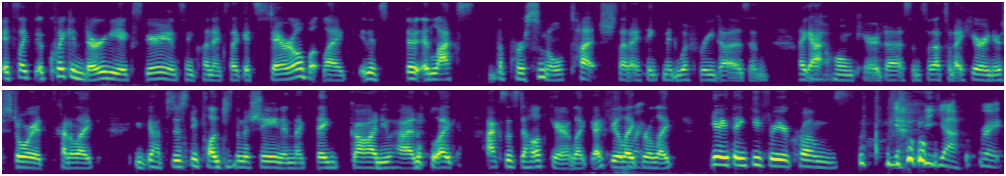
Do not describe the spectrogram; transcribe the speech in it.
it's like a quick and dirty experience in clinics like it's sterile but like it's it lacks the personal touch that i think midwifery does and like Yeah. at home care does and so that's what i hear in your story it's kind of like you have to just be plugged to the machine and like thank god you had like access to healthcare like i feel like Right. we're like yay thank you for your crumbs. Yeah, yeah, right.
